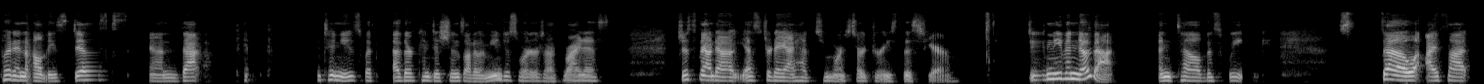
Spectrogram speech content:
put in all these discs, and that continues with other conditions, autoimmune disorders, arthritis. Just found out yesterday I have two more surgeries this year. Didn't even know that until this week. So I thought,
